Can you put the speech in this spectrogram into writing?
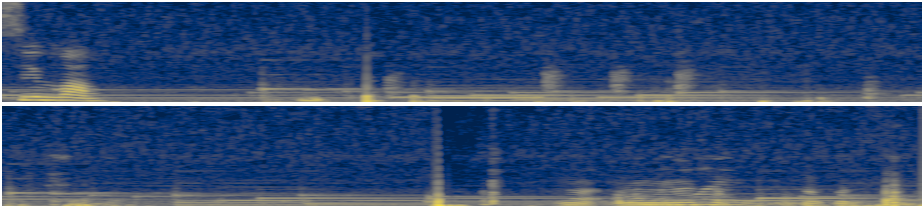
Всім нам. Ну, мама, ну що так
